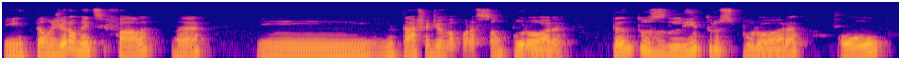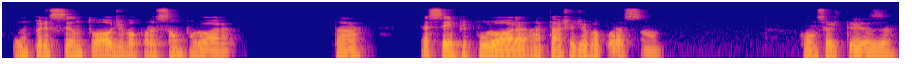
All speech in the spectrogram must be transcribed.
Então, geralmente se fala, né, em, em taxa de evaporação por hora, tantos litros por hora ou um percentual de evaporação por hora, tá? É sempre por hora a taxa de evaporação. Com certeza.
